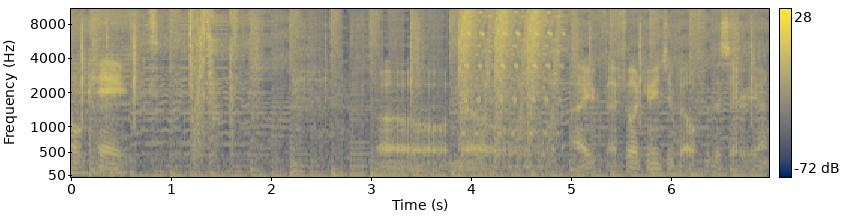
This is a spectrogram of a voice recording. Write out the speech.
Okay. Oh no. I, I feel like I need Gebel for this area.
